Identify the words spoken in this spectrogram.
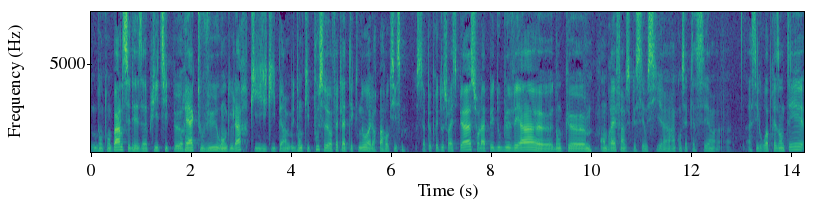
dont on parle, c'est des applis type React ou Vue ou Angular qui, qui, donc qui poussent en fait la techno à leur paroxysme. C'est à peu près tout sur SPA, sur la PWA. Euh, donc euh, en bref, hein, parce que c'est aussi un concept assez assez gros à présenter.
